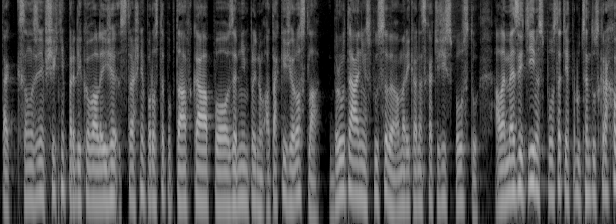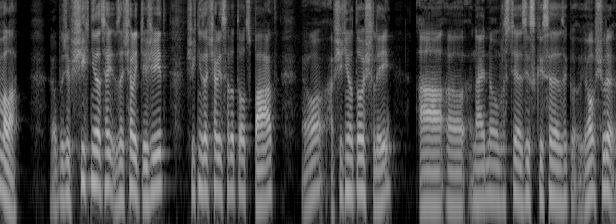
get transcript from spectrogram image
tak samozřejmě všichni predikovali, že strašně poroste poptávka po zemním plynu a taky, že rostla brutálním způsobem. Amerika dneska těží spoustu, ale mezi tím spousta těch producentů zkrachovala. Jo, protože všichni začali, začali těžit, všichni začali se do toho spát jo, a všichni do toho šli a uh, najednou prostě zisky se, jako, jo, všude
